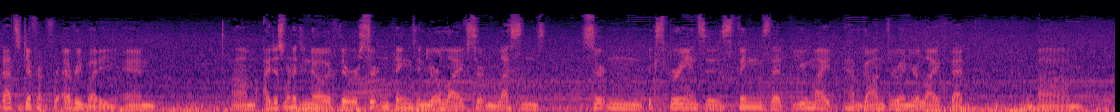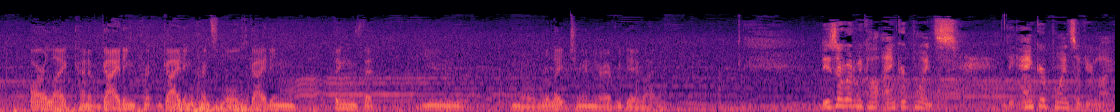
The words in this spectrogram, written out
that's different for everybody. And um, I just wanted to know if there were certain things in your life, certain lessons, certain experiences, things that you might have gone through in your life that um, are like kind of guiding guiding principles, guiding things that you you know relate to in your everyday life. These are what we call anchor points, the anchor points of your life.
